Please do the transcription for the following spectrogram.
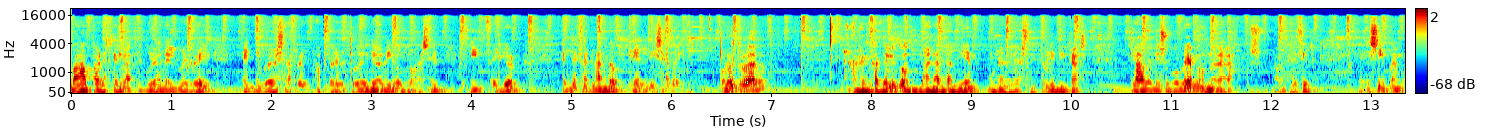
va a aparecer la figura del virrey en diversos reinos, pero el poder ya digo que va a ser inferior el de Fernando que el de Isabel. Por otro lado, los reyes católicos van a también, una de las políticas clave de su gobierno, una de las, vamos a decir, eh, sí, bueno,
